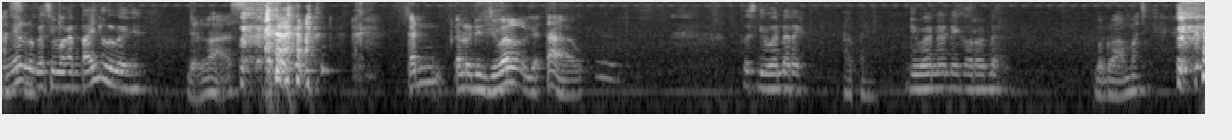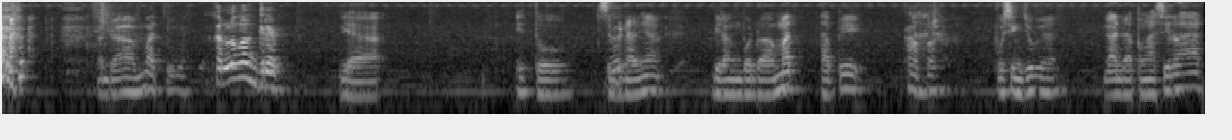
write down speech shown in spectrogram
Kayaknya lu kasih makan tai lu lagi. Jelas. Kan kalau dijual nggak tahu. Terus gimana rek? Apa nih gimana nih corona? Bodo amat sih. Bodo amat juga kan lu nge-grab. Ya itu. Sebenarnya bilang bodo amat tapi apa? pusing juga. Nggak ada penghasilan.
